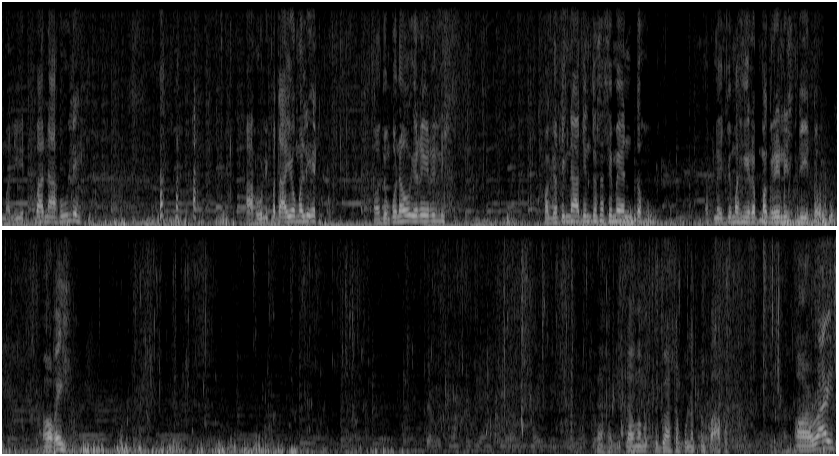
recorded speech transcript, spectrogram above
Maliit pa nahuli. Ahuli pa tayo maliit. O, doon ko na ho i-release. Pagdating natin doon sa semento. At medyo mahirap mag-release dito. Okay. Lamang at hugasan ko lang itong paa ko. Alright.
